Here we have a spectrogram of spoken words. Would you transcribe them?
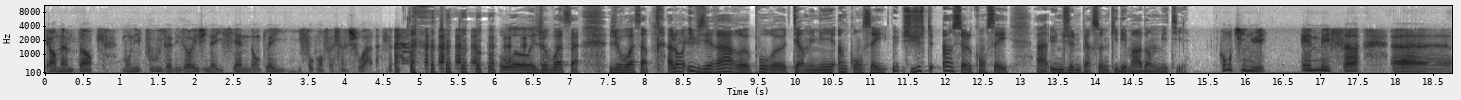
Et en même temps, mon épouse a des origines haïtiennes, donc là, il faut qu'on fasse un choix. Ouais, ouais, je vois ça. Je vois ça. Alors Yves Gérard, euh, pour euh, terminer, un conseil, juste un seul conseil à une jeune personne qui démarre dans le métier. Continuez, aimez ça. Euh,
